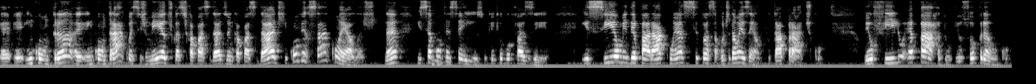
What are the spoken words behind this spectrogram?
é, é, encontrar, é, encontrar com esses medos, com essas capacidades ou incapacidades e conversar com elas, né? E se acontecer isso, o que, que eu vou fazer? E se eu me deparar com essa situação? Vou te dar um exemplo, tá? Prático. Meu filho é pardo, eu sou branco.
